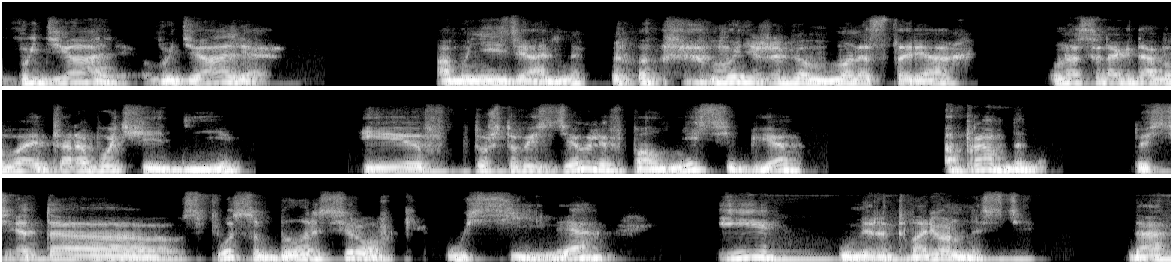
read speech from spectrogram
в идеале, в идеале а мы не идеальны. мы не живем в монастырях. У нас иногда бывают рабочие дни. И то, что вы сделали, вполне себе оправдано. То есть это способ балансировки усилия и умиротворенности. Да?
